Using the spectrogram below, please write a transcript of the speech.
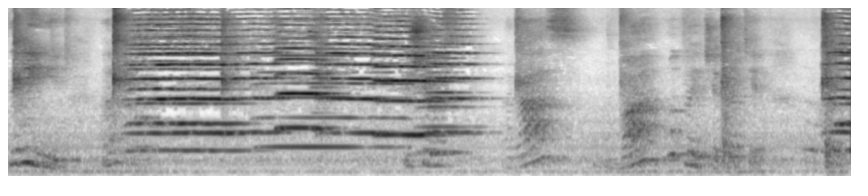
три. Раз. Ну твои четверти.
